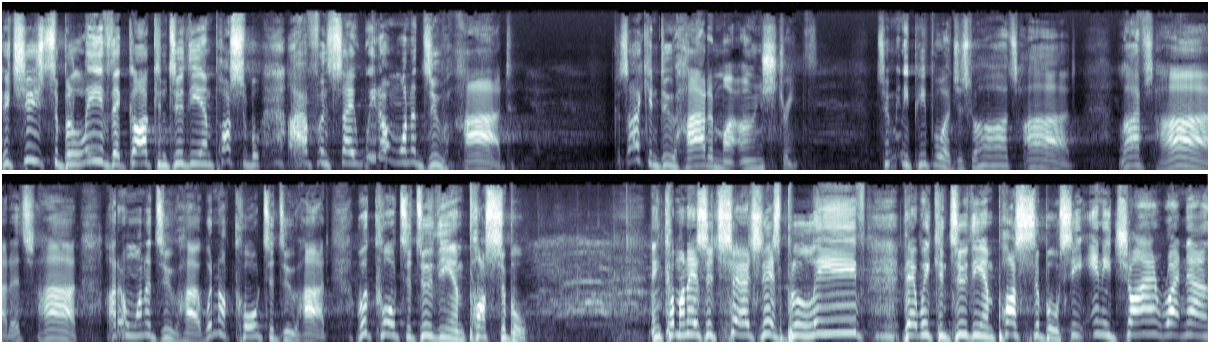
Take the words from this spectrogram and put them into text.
who choose to believe that God can do the impossible. I often say, we don't want to do hard because I can do hard in my own strength. Too many people are just, oh, it's hard. Life's hard. It's hard. I don't want to do hard. We're not called to do hard. We're called to do the impossible. And come on, as a church, let's believe that we can do the impossible. See, any giant right now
